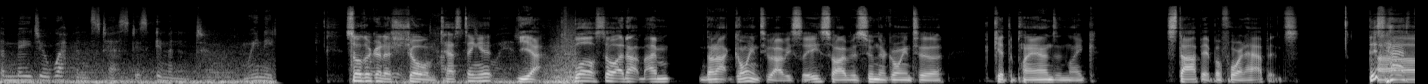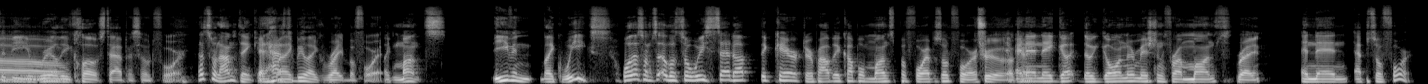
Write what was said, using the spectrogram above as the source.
A major weapons test is imminent. We need. So they're going to show them testing it. Yeah. Well, so and I'm, I'm they're not going to obviously. So I assume they're going to get the plans and like stop it before it happens. This has to Oh. be really close to episode four. That's what I'm thinking. It has like, to be like right before it, like months. even like weeks. Well, that's what I'm saying. So we set up the character probably a couple months before episode four. True, okay. And then they go they go on their mission for a month, Right. and then episode four.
